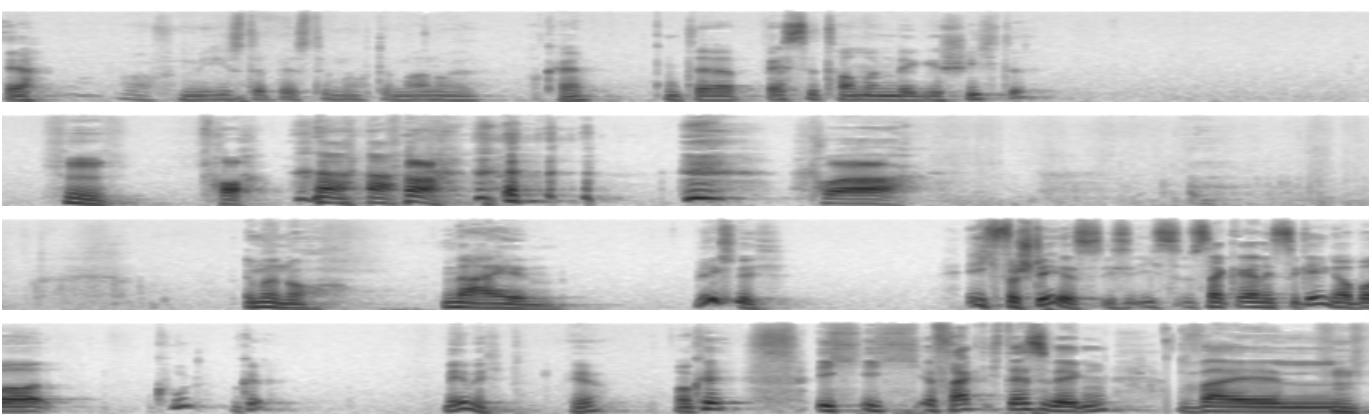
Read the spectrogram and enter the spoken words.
Ja. Aber für mich ist der Beste immer noch der Manuel. Okay. Und der beste Tormann der Geschichte? Hm. Boah. Ha. Boah. Immer noch. Nein. Wirklich? Ich verstehe es. Ich, ich sage gar nichts dagegen, aber cool, okay. Nehme ich. Ja? Okay. Ich, ich frage dich deswegen, weil.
